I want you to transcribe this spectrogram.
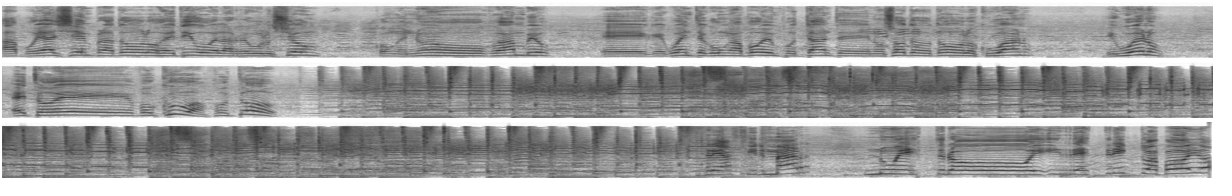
apoyar siempre a todos los objetivos de la revolución con el nuevo cambio, eh, que cuente con un apoyo importante de nosotros, todos los cubanos. Y bueno, esto es por Cuba, por todo. reafirmar nuestro irrestricto apoyo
